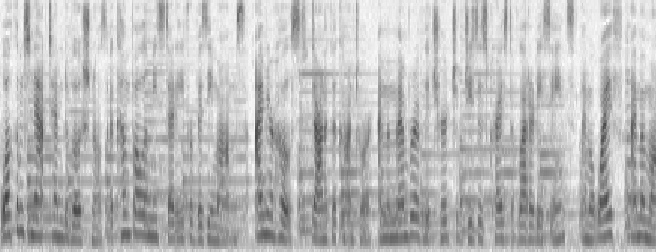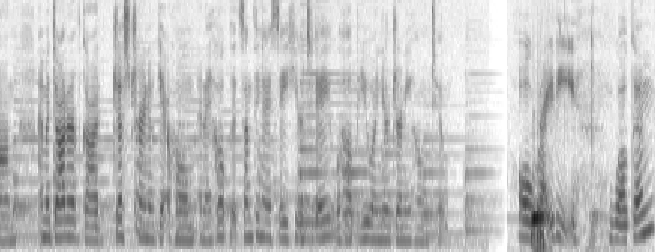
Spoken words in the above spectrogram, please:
Welcome to Naptime Devotionals, a come follow me study for busy moms. I'm your host, Donica Contour. I'm a member of the Church of Jesus Christ of Latter day Saints. I'm a wife, I'm a mom, I'm a daughter of God, just trying to get home, and I hope that something I say here today will help you on your journey home too. Alrighty, welcome.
